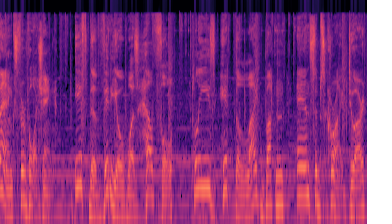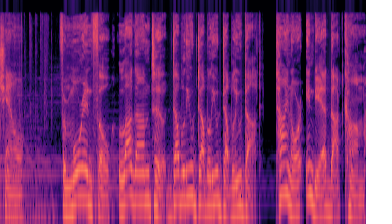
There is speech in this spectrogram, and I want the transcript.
Thanks for watching. If the video was helpful, please hit the like button and subscribe to our channel. For more info, log on to www.tynorindia.com.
